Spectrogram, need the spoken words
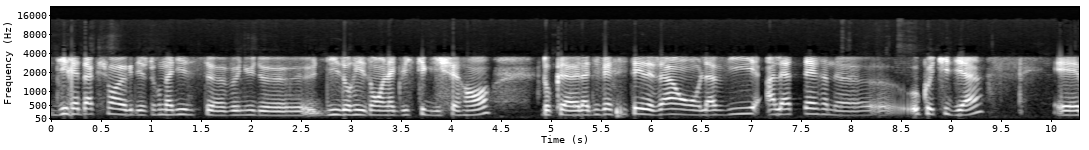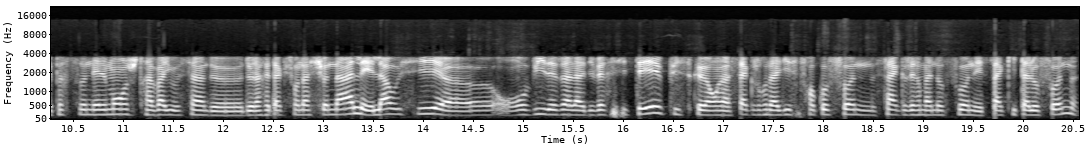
dix rédactions avec des journalistes venus de dix horizons linguistiques différents. Donc la, diversité, déjà, on la vit à l'interne euh, au quotidien. Et personnellement, je travaille au sein de, la rédaction nationale et là aussi, euh, on vit déjà la diversité puisqu'on a cinq journalistes francophones, cinq germanophones et cinq italophones.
